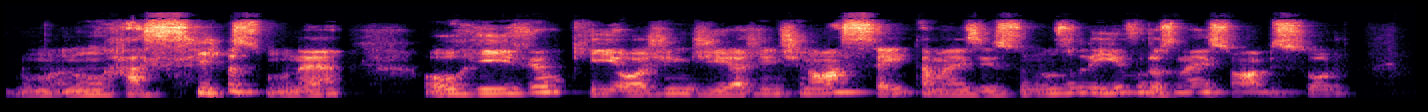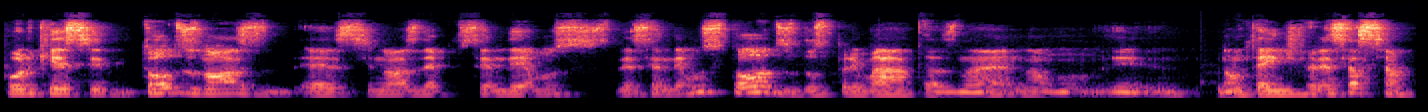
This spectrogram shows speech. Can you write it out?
num, num, racismo né, horrível que hoje em dia a gente não aceita mais isso nos livros, né? Isso é um absurdo. Porque se todos nós, é, se nós descendemos, descendemos todos dos primatas, né? Não, não tem diferenciação.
